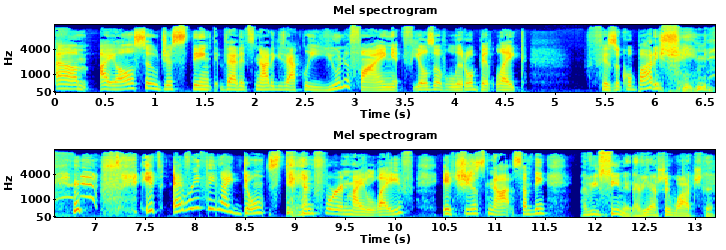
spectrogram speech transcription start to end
Um, I also just think that it's not exactly unifying. It feels a little bit like physical body shaming. It's everything I don't stand for in my life. It's just not something Have you seen it? Have you actually watched it?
